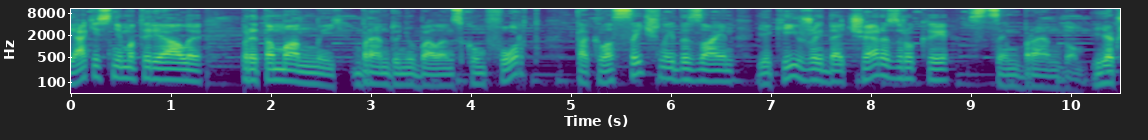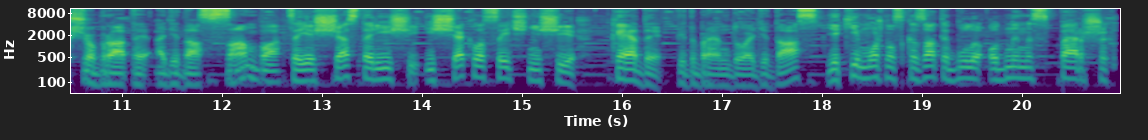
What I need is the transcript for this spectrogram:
якісні матеріали, притаманний бренду New Balance комфорт та класичний дизайн, який вже йде через роки з цим брендом. Якщо брати Adidas Samba, це є ще старіші і ще класичніші. Кеди від бренду Adidas, які можна сказати були одними з перших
